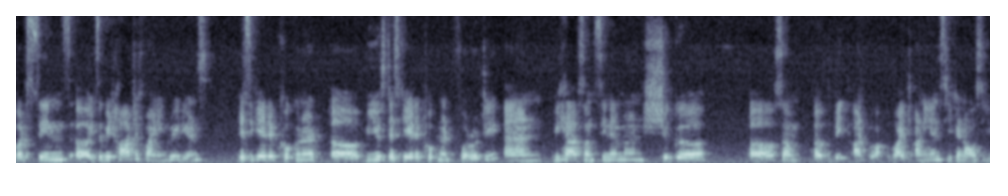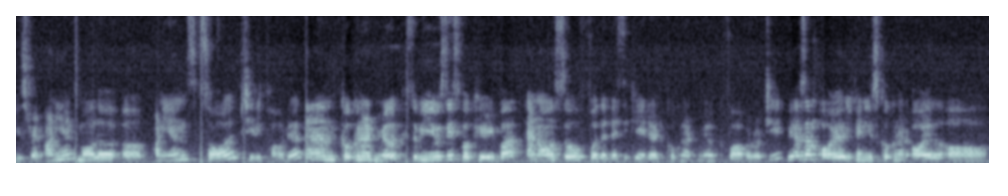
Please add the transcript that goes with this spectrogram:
But since uh, it's a bit hard to find ingredients, desiccated coconut, uh, we use desiccated coconut for roti, and we have some cinnamon, sugar, uh, some uh, big un- white onions. You can also use red onions, smaller uh, onions, salt, chili powder, and coconut milk. So we use this for curry kiribat and also for the desiccated coconut milk for our roti. We have some oil. You can use coconut oil or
